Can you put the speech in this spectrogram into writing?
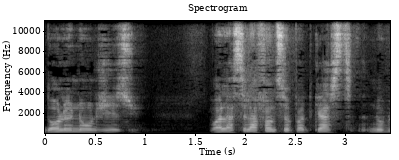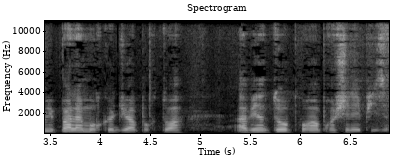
Dans le nom de Jésus. Voilà, c'est la fin de ce podcast. N'oublie pas l'amour que Dieu a pour toi. À bientôt pour un prochain épisode.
